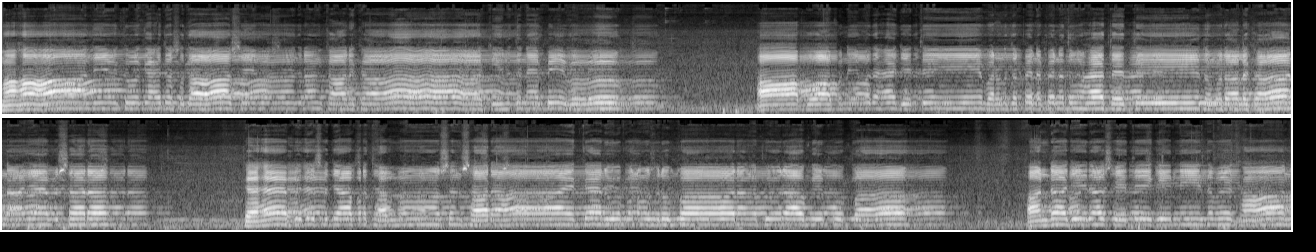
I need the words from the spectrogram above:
ਮਹਾਦੇਵ ਕੋ ਕਹਿਤ, ਸਦਾ ਸੇਵ ਨਿਰੰਕਾਰ ਕਾ, ਕੀਰਤ ਨੈ ਭੇਵ। ਆਪ ਆਪਨੇ ਵਧ ਹੈ ਜੇਤੇ, ਵਰਣਤ ਭਿਨ ਭਿਨ ਤੁਮ ਹੈ ਤੇਤੇ। ਤੁਮਰਾ ਲਖਾ ਨਾ ਜੈ ਵਿਸਾਰਾ। ਕਹੈ ਬਿਦ ਸਜਾ ਪ੍ਰਥਮ ਸੰਸਾਰਾ ਏਕੈ ਰੂਪ ਨੂੰ ਸਰੂਪਾ, ਰੰਗ ਪਿਉ ਰਾਵ ਕੇ ਭੂਪਾ। ਆਂਡਾ ਜੇਰਾ ਸ਼ੇਤੇ ਕੀਨੀ ਤਵੇ ਖਾਨ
